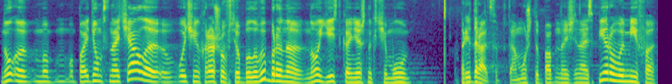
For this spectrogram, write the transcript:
Ну, э, пойдем сначала. Очень хорошо все было выбрано, но есть, конечно, к чему придраться, потому что, начиная с первого мифа,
